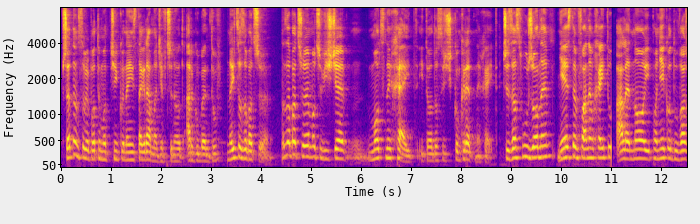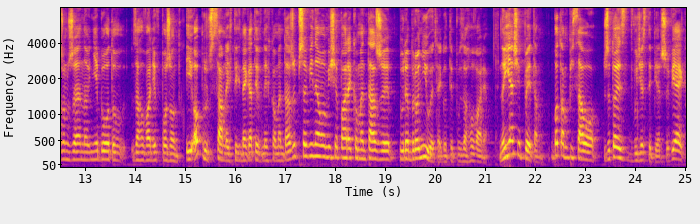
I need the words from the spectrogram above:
Wszedłem sobie po tym odcinku na Instagrama dziewczyny od argumentów. No i co zobaczyłem? No zobaczyłem oczywiście mocny hejt i to dosyć konkretny hejt. Czy zasłużony? Nie jestem fanem hejtu, ale no i poniekąd uważam, że no nie było to zachowanie w porządku. I oprócz samych tych negatywnych komentarzy, przewinęło mi się parę komentarzy, które broniły tego typu zachowania. No i ja się pytam, bo tam pisało, że to jest XXI wiek,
